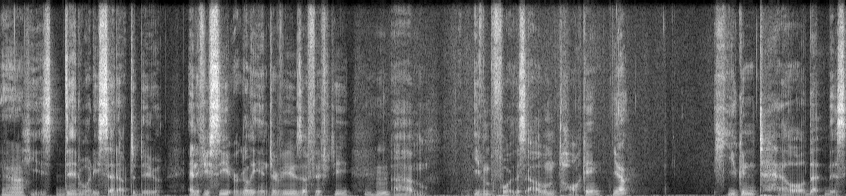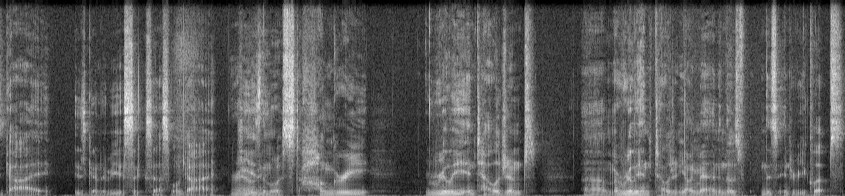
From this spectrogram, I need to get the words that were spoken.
Yeah. he's did what he set out to do. And if you see early interviews of 50, Mm-hmm. um, even before this album, talking, Yep. you can tell that this guy is going to be a successful guy. He is the most hungry, really intelligent, um, a really intelligent young man in those in this interview clips.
